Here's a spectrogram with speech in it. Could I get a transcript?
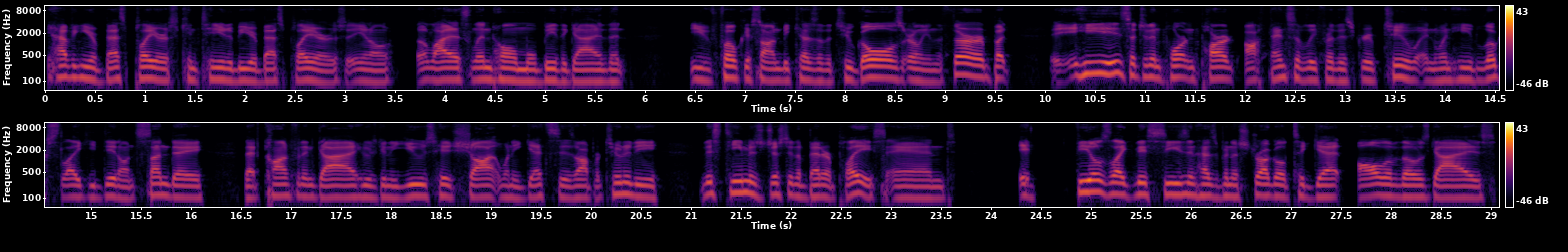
having your best players continue to be your best players. You know, Elias Lindholm will be the guy that you focus on because of the two goals early in the third, but he is such an important part offensively for this group too. And when he looks like he did on Sunday, that confident guy who's going to use his shot when he gets his opportunity, this team is just in a better place. And it feels like this season has been a struggle to get all of those guys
